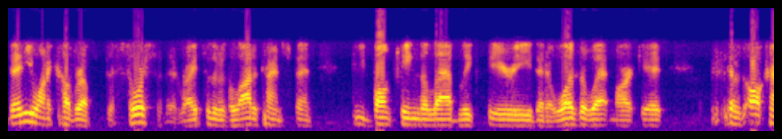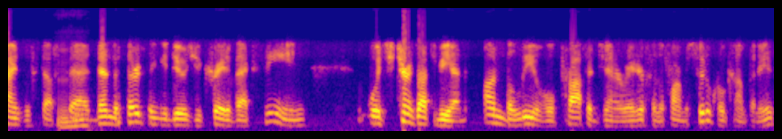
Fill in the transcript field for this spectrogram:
then you want to cover up the source of it, right? So there was a lot of time spent debunking the lab leak theory that it was a wet market. There was all kinds of stuff mm-hmm. said. Then the third thing you do is you create a vaccine, which turns out to be an unbelievable profit generator for the pharmaceutical companies.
